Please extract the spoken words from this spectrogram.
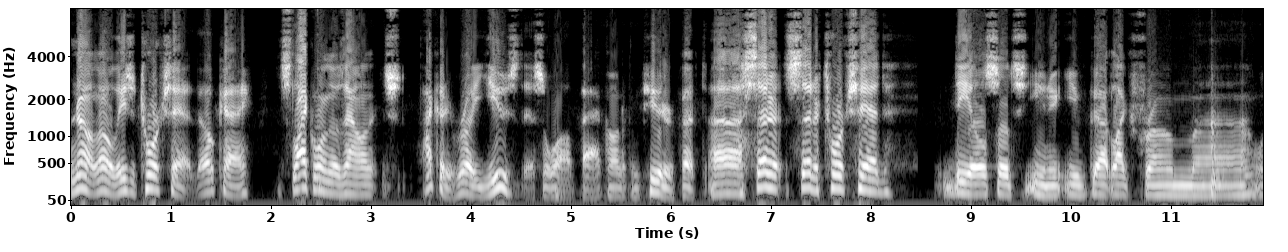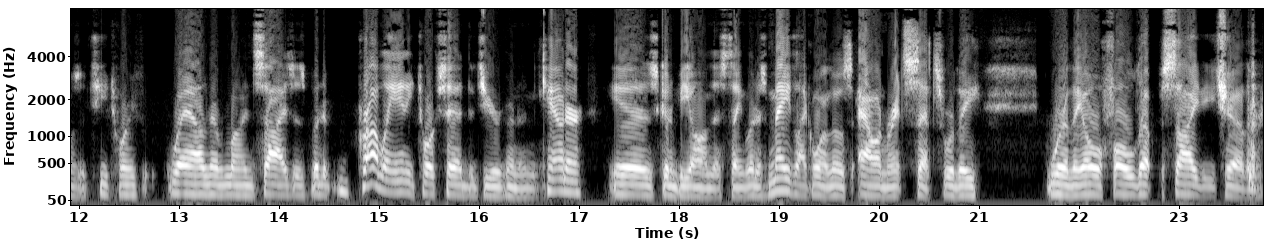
no, no, these are Torx head. Okay. it's like one of those Allen. I could have really used this a while back on a computer, but uh, set a set of Torx head deals. So it's you know you've got like from uh, was it T twenty? Well, never mind sizes, but it, probably any Torx head that you're going to encounter is going to be on this thing. But it's made like one of those Allen wrench sets where they where they all fold up beside each other.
